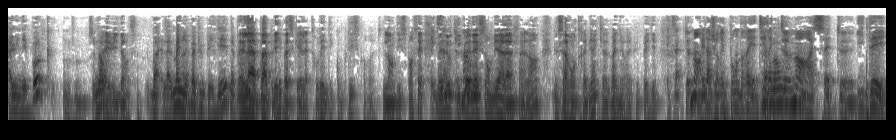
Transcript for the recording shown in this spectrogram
À une époque, Mhm, C'est Non. pas évident ça. bah, l'Allemagne Ouais. n'a pas pu payer, n'a pas Elle l'a pas payé parce qu'elle a trouvé des complices pour euh, l'en dispenser. Mais nous qui connaissons bien la Finlande, nous savons très bien que l'Allemagne aurait pu payer. Exactement. Et là, je répondrai Ah directement à cette euh, idée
